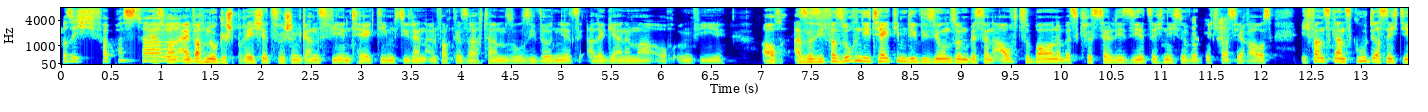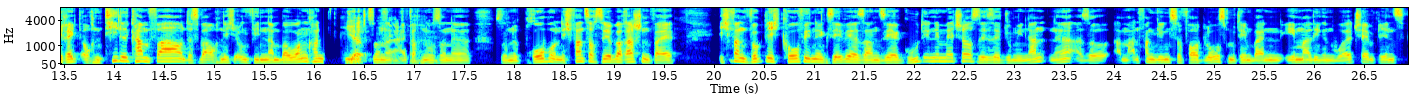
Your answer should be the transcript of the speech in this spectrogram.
was ich verpasst habe. Es waren einfach nur Gespräche zwischen ganz vielen Tag-Teams, die dann einfach gesagt haben, so, sie würden jetzt alle gerne mal auch irgendwie Auch, also sie versuchen die Tag Team Division so ein bisschen aufzubauen, aber es kristallisiert sich nicht so wirklich was hier raus. Ich fand es ganz gut, dass nicht direkt auch ein Titelkampf war und das war auch nicht irgendwie ein Number One Konflikt, ja, sondern einfach nur so eine, so eine Probe. Und ich fand es auch sehr überraschend, weil ich fand wirklich, Kofi und Xavier sahen sehr gut in dem Match aus, sehr, sehr dominant. Ne? Also am Anfang ging es sofort los mit den beiden ehemaligen World Champions,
